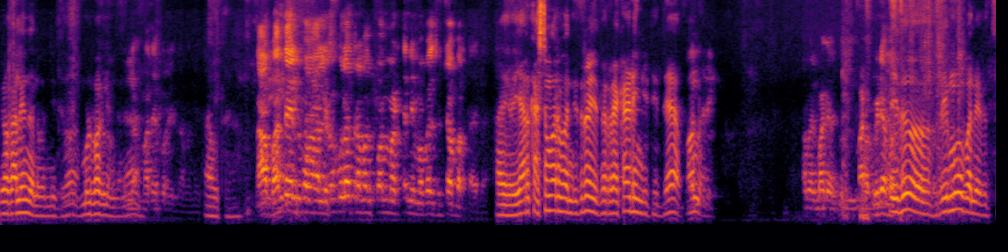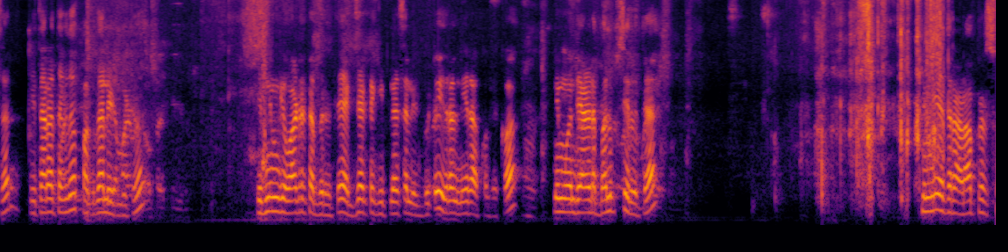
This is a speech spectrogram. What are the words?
ಇವಾಗ ಅಲ್ಲಿಂದ ಬಂದಿದ್ದು? ಮುಳಬಾಗ್ಲಿಂದ ಹೌದಾ? ನಾವು ಬಂದೆ ಇಲ್ಲಿ phone- ಅಲ್ಲಿ ಸ್ಕೂಲ್ ಹತ್ರ ಬಂದು ಫೋನ್ ಮಾಡ್ತೇನೆ ನಿಮ್ಮ ಮೊಬೈಲ್ ಸ್ವಿಚ್ ಆಫ್ ಬರ್ತಾ ಇದೆ. ಅಯ್ಯೋ ಯಾರು ಕಸ್ಟಮರ್ ಬಂದಿದ್ರು ಇದು ರೆಕಾರ್ಡಿಂಗ್ ಇಟ್ಟಿದ್ದೆ ಫೋನ್ ಆಮೇಲೆ ಮಾಡಿ ವಿಡಿಯೋ ಇದು ರಿಮೂವಬಲ್ ಇರುತ್ತೆ ಸರ್ ಈ ತರ ತೆಗೆದು ಪಕ್ಕದಲ್ಲಿ ಇಟ್ಬಿಟ್ಟು ಇದು ನಿಮ್ಗೆ ವಾಟರ್ ಟಬ್ ಇರುತ್ತೆ ಎಕ್ಸಾಕ್ಟ್ ಆಗಿ ಈ ಪ್ಲೇಸ್ ಅಲ್ಲಿ ಇಟ್ಬಿಟ್ಟು ಇದ್ರಲ್ಲಿ ನೀರ್ ಹಾಕೋಬೇಕು. ನಿಮ್ಗೆ ಒಂದ್ ಎರಡು ಬಲ್ಬ್ಸ್ ಇರುತ್ತೆ. ನಿಮ್ಗೆ ಈ ತರ ಅಡಾಪ್ಟರ್ಸ್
